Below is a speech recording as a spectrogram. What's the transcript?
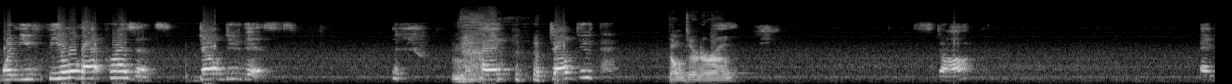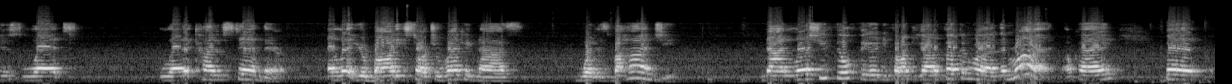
When you feel that presence, don't do this. Okay? don't do that. Don't turn around. Stop and just let let it kind of stand there and let your body start to recognize what is behind you. Now, unless you feel fear and you feel like you gotta fucking run, then run, okay? But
